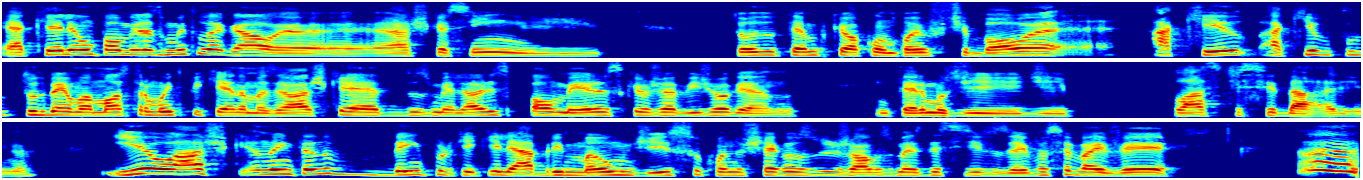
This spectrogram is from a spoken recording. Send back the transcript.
é aquele é um Palmeiras muito legal. É, é, acho que assim, todo o tempo que eu acompanho futebol é aquilo, aquilo, tudo bem, uma amostra muito pequena, mas eu acho que é dos melhores Palmeiras que eu já vi jogando, em termos de, de plasticidade, né? E eu acho que eu não entendo bem por que, ele abre mão disso quando chega os jogos mais decisivos. Aí você vai ver, ah,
